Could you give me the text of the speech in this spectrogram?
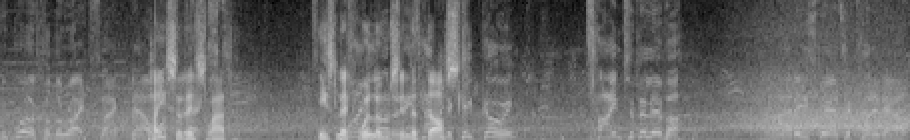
Good work on the right flank. Now, Pace of this lad. He's left Fine Willems in the dust. To keep going. Time to deliver. And he's there to cut it out.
